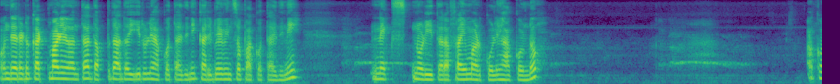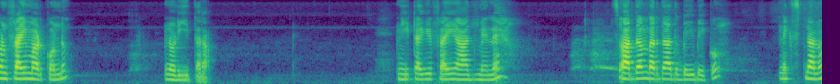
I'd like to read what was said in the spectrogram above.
ಒಂದೆರಡು ಕಟ್ ಮಾಡಿರೋಂಥ ದಪ್ಪದಾದ ಈರುಳ್ಳಿ ಹಾಕ್ಕೋತಾ ಇದ್ದೀನಿ, ಕರಿಬೇವಿನ ಸೊಪ್ಪು ಹಾಕ್ಕೋತಾ ಇದ್ದೀನಿ. ನೆಕ್ಸ್ಟ್ ನೋಡಿ ಈ ಥರ ಫ್ರೈ ಮಾಡ್ಕೊಳ್ಳಿ, ಹಾಕ್ಕೊಂಡು. ಹಾಕ್ಕೊಂಡು ಫ್ರೈ ಮಾಡಿಕೊಂಡು ನೋಡಿ ಈ ಥರ ನೀಟಾಗಿ ಫ್ರೈ ಆದಮೇಲೆ ಸೊ ಅರ್ಧಂಬರ್ಧ ಅದು ಬೇಯಬೇಕು. ನೆಕ್ಸ್ಟ್ ನಾನು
